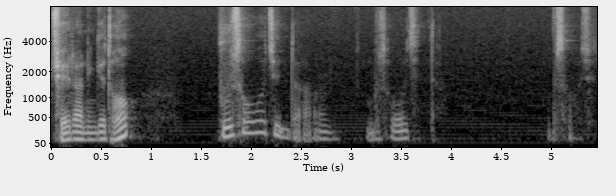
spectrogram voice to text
죄라는 게 더 무서워진다. 무서워진다. 무서워진다.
